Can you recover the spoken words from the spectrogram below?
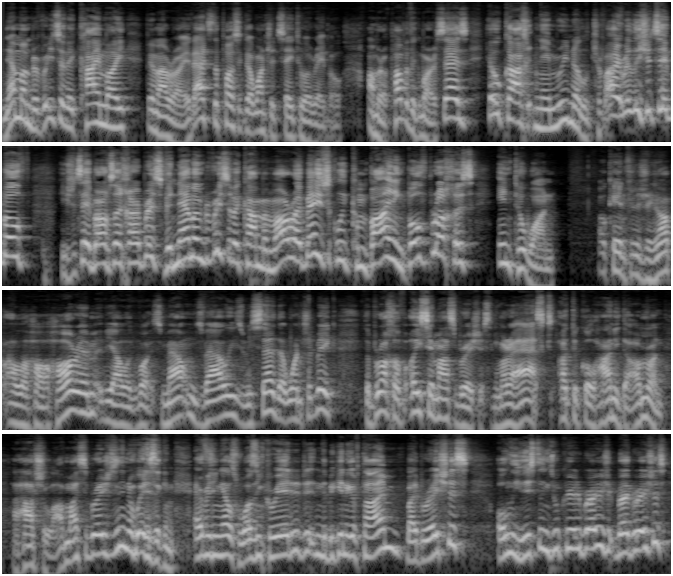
Neman bevrisa vekaimai b'maroi. That's the pasuk that one should say to a rainbow. Amar Papa the Gemara says, "Hilkach nemrina l'travai." Really should say both. He should say baruch zeicher habris. V'neman bevrisa vekaimai b'maroi. Basically combining both brachas into one. Okay, and finishing up, Allah Harim V'Alagvais, mountains, valleys. We said that one should make the bracha of Oisem Masabereshis. The Gemara asks, Atukol Hani da Amran, Ahashalav Masabereshis? You know, wait a second. Everything else wasn't created in the beginning of time by Bereshis? Only these things were created by, Bereshis?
